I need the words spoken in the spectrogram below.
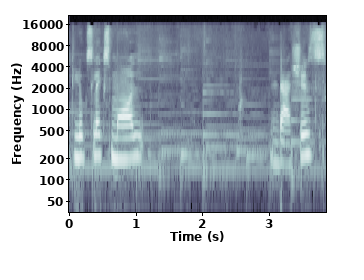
it looks like small dashes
